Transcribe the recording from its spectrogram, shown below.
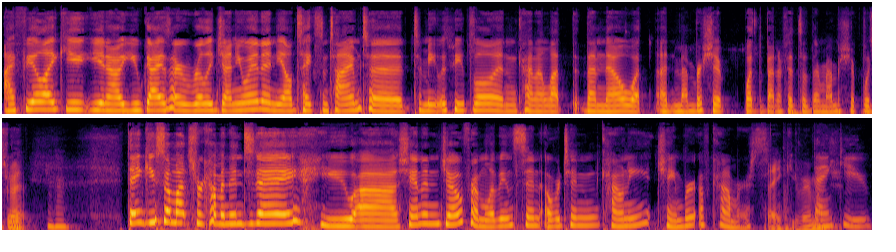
I feel like you, you know, you guys are really genuine, and you'll take some time to to meet with people and kind of let them know what a membership, what the benefits of their membership would That's be. right. Thank you so much for coming in today, you, uh, Shannon and Joe from Livingston Overton County Chamber of Commerce. Thank you very much. Thank you.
